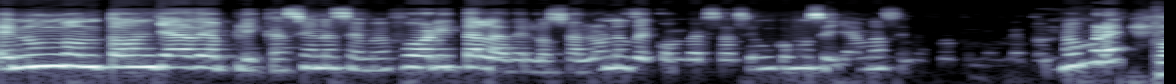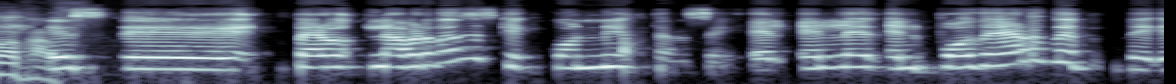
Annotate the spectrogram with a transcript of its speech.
en un montón ya de aplicaciones. Se me fue ahorita la de los salones de conversación, ¿cómo se llama? Se me fue el nombre. Este, pero la verdad es que conéctanse. El, poder de,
